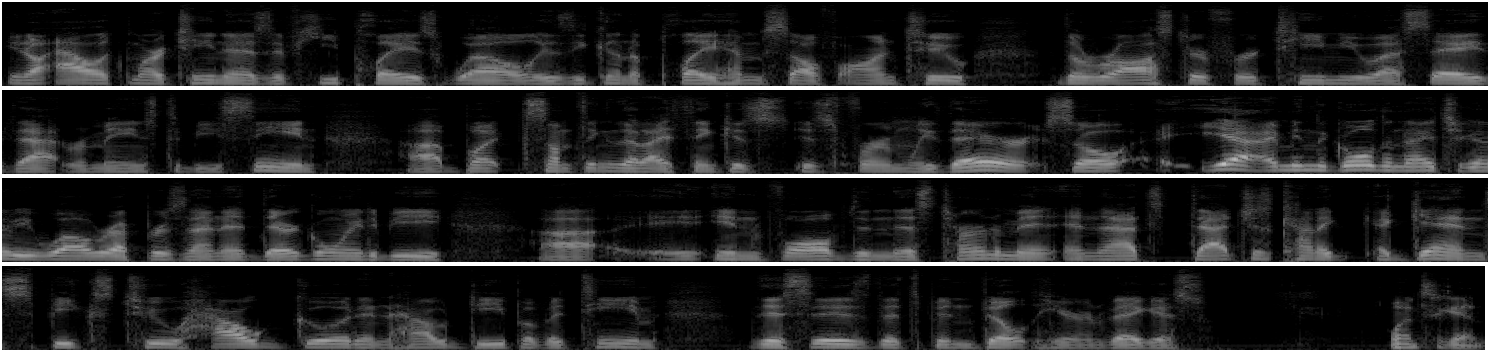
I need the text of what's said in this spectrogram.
you know, Alec Martinez, if he plays well, is he going to play himself onto the roster for Team USA? That remains to be seen. Uh, but something that I think is is firmly there. So yeah, I mean, the Golden Knights are going to be well represented. They're going to be uh, involved in this tournament, and that's that just kind of again speaks to how good and how deep of a team this is that's been built here in Vegas. Once again,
